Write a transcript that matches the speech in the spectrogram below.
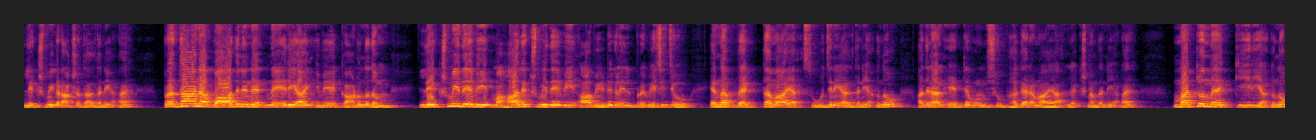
ലക്ഷ്മി കടാക്ഷത്താൽ തന്നെയാണ്. പ്രധാന വാതിലിന് നേരെയായി ഇവയെ കാണുന്നതും ലക്ഷ്മി ദേവി മഹാലക്ഷ്മി ദേവി ആ വീടുകളിൽ പ്രവേശിച്ചു എന്ന വ്യക്തമായ സൂചനയാൽ തന്നെയാകുന്നു. അതിനാൽ ഏറ്റവും ശുഭകരമായ ലക്ഷണം തന്നെയാണ്. മറ്റൊന്ന് കീരിയാകുന്നു.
